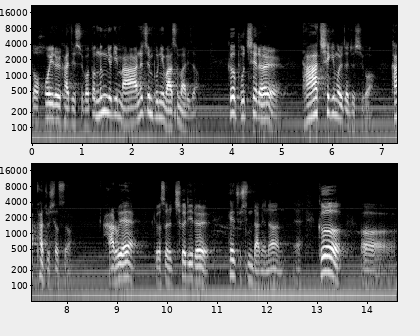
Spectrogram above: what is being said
또 호의를 가지시고 또 능력이 많으신 분이 와서 말이죠. 그 부채를 다 책임을 져주시고 갚아주셔서 하루에 그것을 처리를 해주신다면은 예, 그 어,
